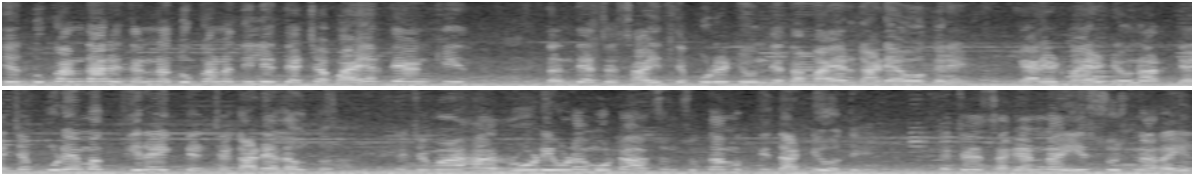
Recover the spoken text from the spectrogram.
जे दुकानदार आहे त्यांना दुकानं दिले त्याच्या बाहेर ते आणखी धंद्याचं साहित्य पुढे ठेवून देतात बाहेर गाड्या वगैरे कॅरेट बाहेर ठेवणार. त्याच्या पुढे मग गिराईक त्यांच्या गाड्या लावतं त्याच्यामुळे हा रोड एवढा मोठा असून सुद्धा मग ती दाटी होते. त्याच्या सगळ्यांना हीच सूचना राहील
